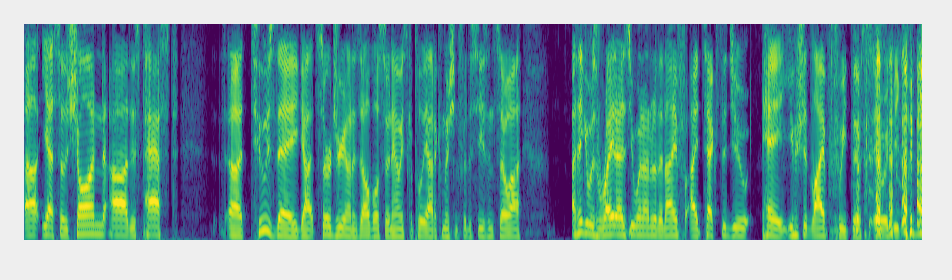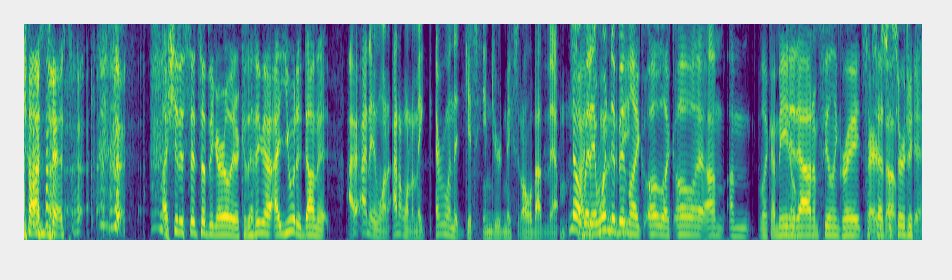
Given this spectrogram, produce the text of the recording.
Uh, yeah, so Sean uh, this past uh, Tuesday got surgery on his elbow, so now he's completely out of commission for the season. So uh, I think it was right as you went under the knife. I texted you, "Hey, you should live tweet this. It would be good content." I should have said something earlier because I think that I, you would have done it. I, I didn't want. I don't want to make everyone that gets injured makes it all about them. No, So but it wouldn't have been be- like, oh, like, oh, I, I'm, I'm, like, I made You it know, out. I'm feeling great. Successful up, surgery. yeah.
